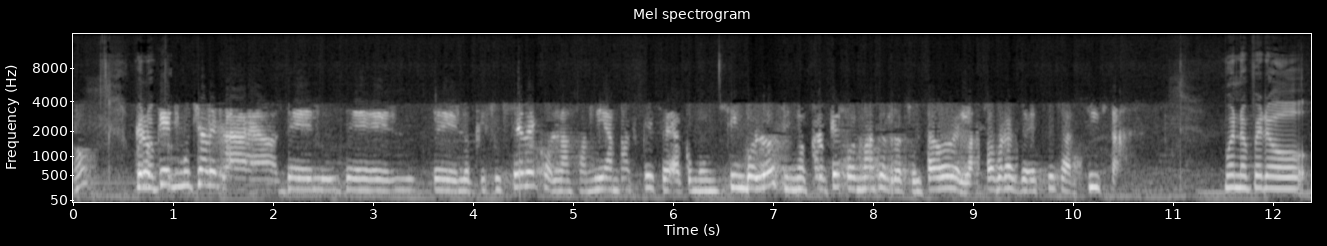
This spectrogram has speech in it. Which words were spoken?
¿no? Creo que mucha de la de, de, de lo que sucede con la sandía más que sea como un símbolo, sino creo que fue más el resultado de las obras de estos artistas. Bueno, pero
